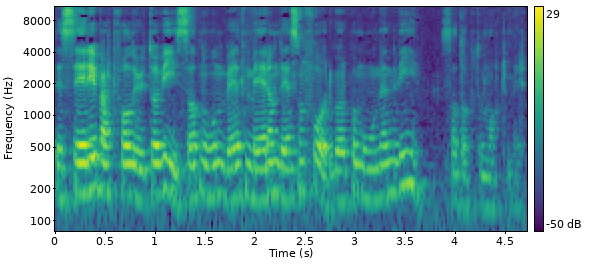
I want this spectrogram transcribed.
Det ser i hvert fall ut til å vise at noen vet mer om det som foregår på Moen enn vi, sa doktor Mortimer.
